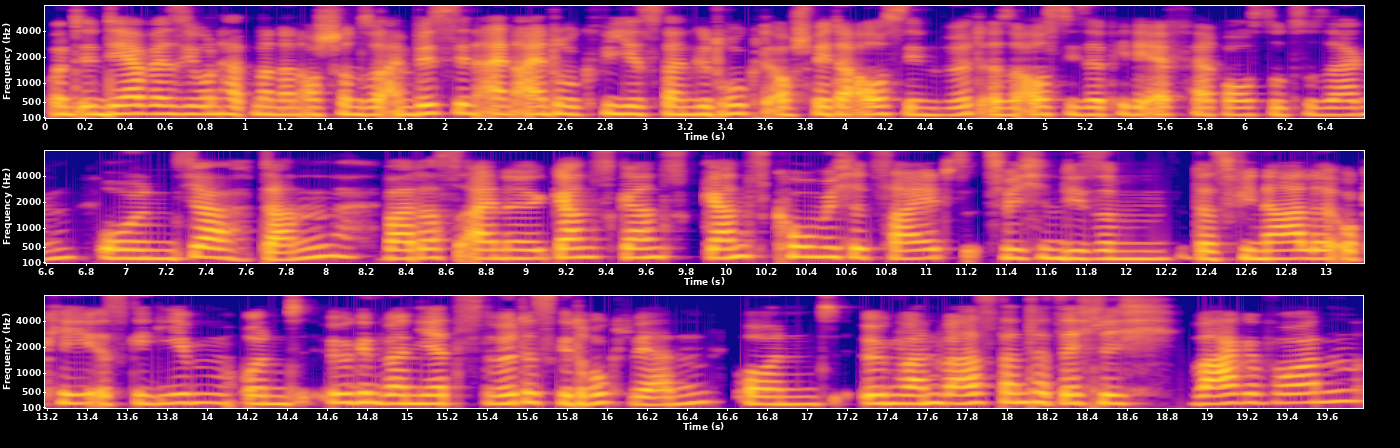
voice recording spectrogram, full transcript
Und in der Version hat man dann auch schon so ein bisschen einen Eindruck, wie es dann gedruckt auch später aussehen wird, also aus dieser PDF heraus sozusagen. Und ja, dann war das eine ganz, ganz, ganz komische Zeit zwischen diesem, das Finale, okay, ist gegeben und irgendwann jetzt wird es gedruckt werden. Und irgendwann war es dann tatsächlich wahr geworden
